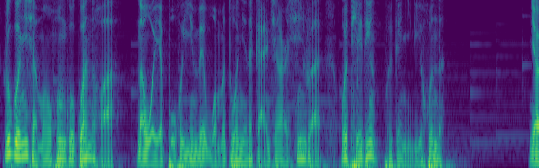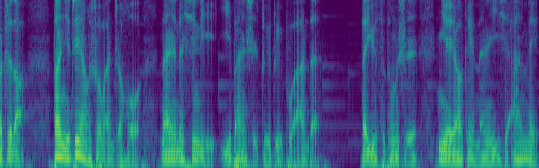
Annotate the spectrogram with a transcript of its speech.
如果你想蒙混过关的话，那我也不会因为我们多年的感情而心软，我铁定会跟你离婚的。你要知道，当你这样说完之后，男人的心里一般是惴惴不安的。但与此同时，你也要给男人一些安慰，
